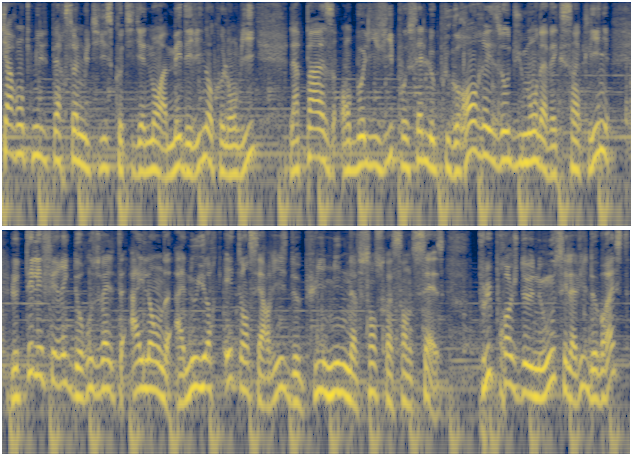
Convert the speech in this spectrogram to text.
40 000 personnes l'utilisent quotidiennement à Medellín en Colombie. La Paz en Bolivie possède le plus grand réseau du monde avec 5 lignes. Le téléphérique de Roosevelt Island à New York est en service depuis 1976. Plus proche de nous, c'est la ville de Brest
